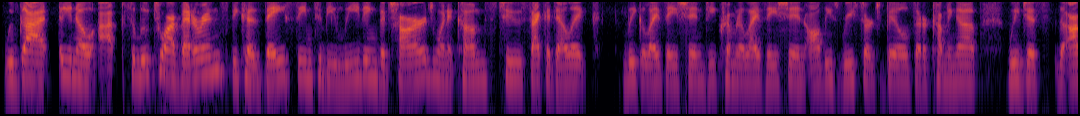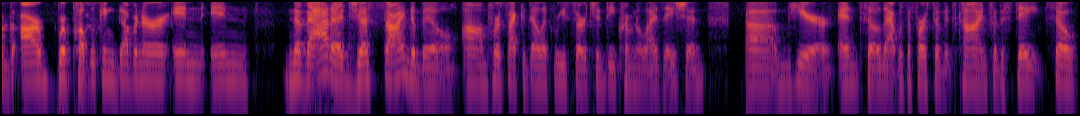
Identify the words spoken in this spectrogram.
We've got, you know, uh, salute to our veterans because they seem to be leading the charge when it comes to psychedelic legalization, decriminalization, all these research bills that are coming up. We just our our Republican governor in in Nevada just signed a bill um, for psychedelic research and decriminalization um, here, and so that was the first of its kind for the state. So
